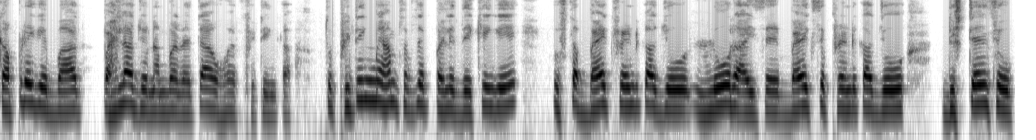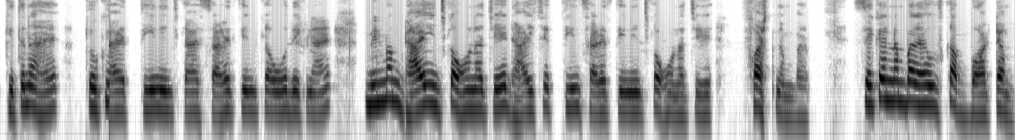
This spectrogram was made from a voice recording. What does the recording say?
कपड़े के बाद पहला जो नंबर रहता है, वो है फिटिंग का। तो फिटिंग में हम सबसे पहले देखेंगे उसका बैक फ्रंट का जो लो राइस है बैक से फ्रंट का जो डिस्टेंस है वो कितना है? क्योंकि है तीन इंच का है, साढ़े तीन का वो देखना है। मिनिमम ढाई इंच का होना चाहिए, ढाई से तीन, साढ़े तीन इंच का होना चाहिए फ़र्स्ट नंबर सेकंड नंबर है उसका बॉटम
